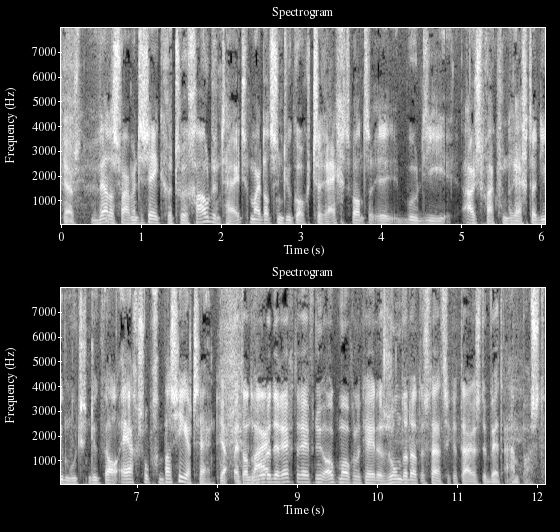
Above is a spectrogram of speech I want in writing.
Juist. Weliswaar met een zekere terughoudendheid, maar dat is natuurlijk ook terecht. Want uh, die uitspraak van de rechter die moet natuurlijk wel ergens op gebaseerd zijn. Ja, met andere woorden, de rechter heeft nu ook mogelijkheden zonder dat de staatssecretaris de wet aanpast.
